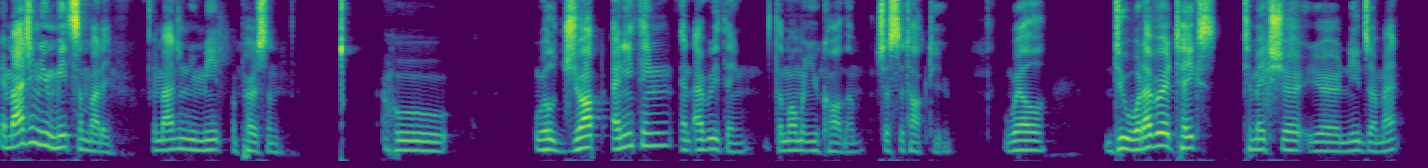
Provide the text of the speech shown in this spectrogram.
Imagine you meet somebody. Imagine you meet a person who will drop anything and everything the moment you call them just to talk to you. Will do whatever it takes to make sure your needs are met.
